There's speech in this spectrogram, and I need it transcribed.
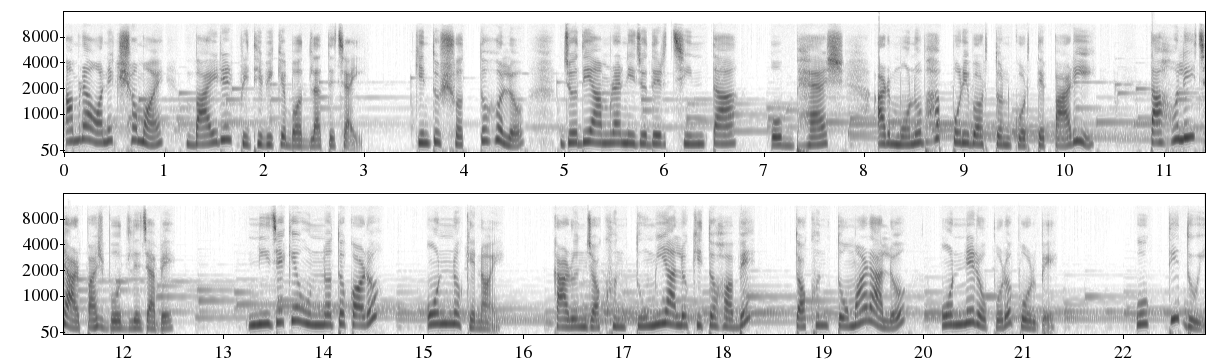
আমরা অনেক সময় বাইরের পৃথিবীকে বদলাতে চাই, কিন্তু সত্য হল, যদি আমরা নিজেদের চিন্তা অভ্যাস আর মনোভাব পরিবর্তন করতে পারি, তাহলেই চারপাশ বদলে যাবে। নিজেকে উন্নত করো, অন্যকে নয়। কারণ যখন তুমি আলোকিত হবে, তখন তোমার আলো অন্যের ওপরও পড়বে। উক্তি দুই,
